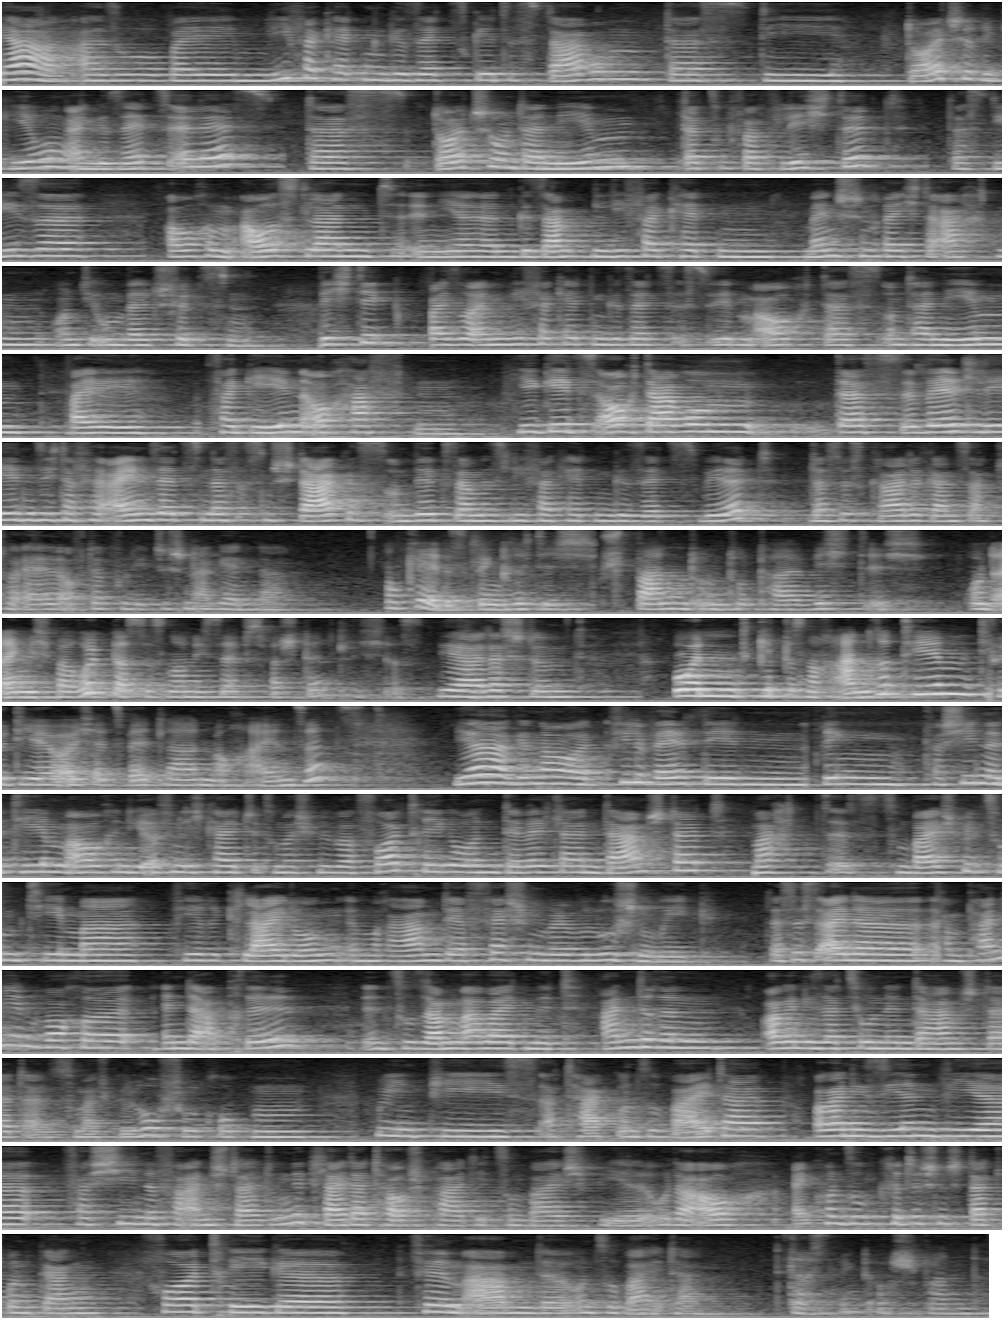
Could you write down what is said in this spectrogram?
Ja, also beim Lieferkettengesetz geht es darum, dass die deutsche Regierung ein Gesetz erlässt, das deutsche Unternehmen dazu verpflichtet, dass diese auch im Ausland in ihren gesamten Lieferketten Menschenrechte achten und die Umwelt schützen. Wichtig bei so einem Lieferkettengesetz ist eben auch, dass Unternehmen bei Vergehen auch haften. Hier geht es auch darum, dass Weltläden sich dafür einsetzen, dass es ein starkes und wirksames Lieferkettengesetz wird. Das ist gerade ganz aktuell auf der politischen Agenda. Okay, das klingt richtig spannend und total wichtig. Und eigentlich verrückt, dass es noch nicht selbstverständlich ist. Ja, das stimmt. Und gibt es noch andere Themen, für die ihr euch als Weltladen auch einsetzt? Ja, genau. Viele Weltläden bringen verschiedene Themen auch in die Öffentlichkeit, zum Beispiel über Vorträge. Und der Weltladen Darmstadt macht es zum Beispiel zum Thema faire Kleidung im Rahmen der Fashion Revolution Week. Das ist eine Kampagnenwoche Ende April in Zusammenarbeit mit anderen Organisationen in Darmstadt, also zum Beispiel Hochschulgruppen, Greenpeace, Attac und so weiter, organisieren wir verschiedene Veranstaltungen, eine Kleidertauschparty zum Beispiel oder auch einen konsumkritischen Stadtrundgang, Vorträge, Filmabende und so weiter. Das klingt auch spannend.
